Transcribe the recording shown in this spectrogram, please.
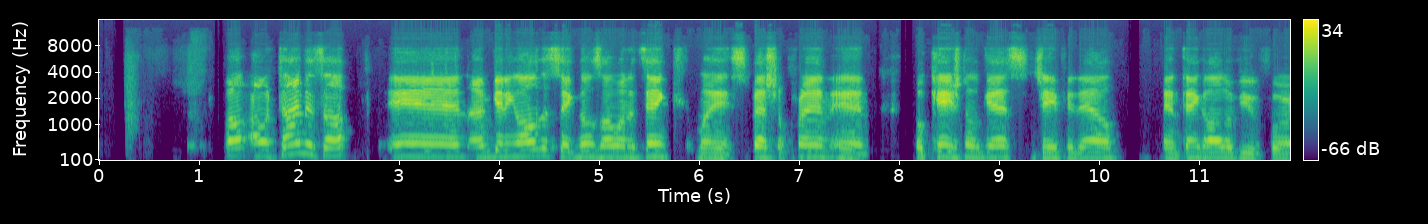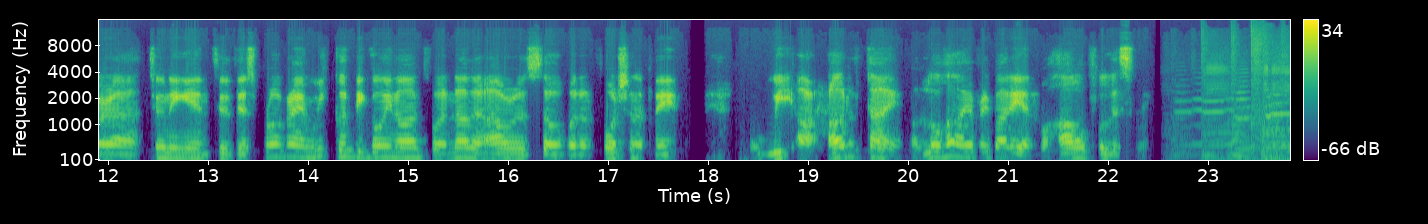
Well, our time is up and I'm getting all the signals. I want to thank my special friend and occasional guest, Jay Fidel, and thank all of you for uh, tuning in to this program. We could be going on for another hour or so, but unfortunately, we are out of time. Aloha, everybody, and mahalo for listening.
